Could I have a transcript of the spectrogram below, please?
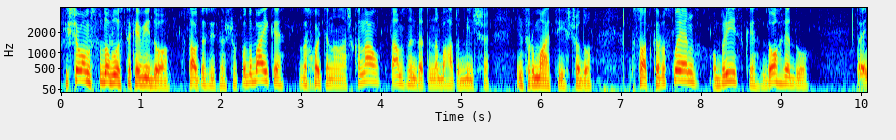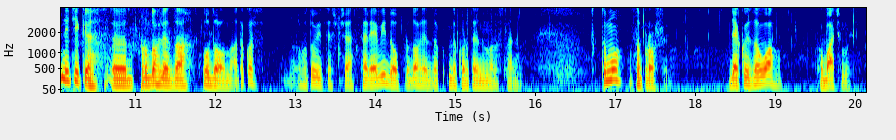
Якщо вам сподобалось таке відео, ставте, звісно, що вподобайки, заходьте на наш канал, там знайдете набагато більше інформації щодо посадки рослин, обрізки, догляду. Та й не тільки е, про догляд за плодовими, а також готується ще серія відео про догляд за декоративними рослинами. Тому запрошую. Дякую за увагу. Побачимось.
